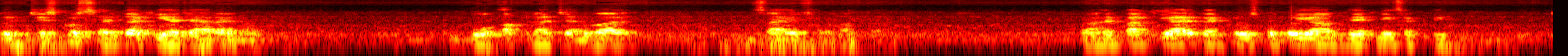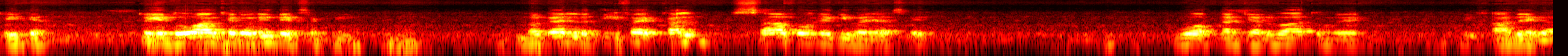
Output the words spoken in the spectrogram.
تو جس کو سجدہ کیا جا رہا ہے نا وہ اپنا جلوہ ظاہر فرماتا ہے۔ قرآن پاک کی آیت ہے کہ اس کو کوئی آنکھ دیکھ نہیں سکتی۔ ٹھیک ہے؟ تو یہ دو آنکھیں تو نہیں دیکھ سکتی۔ مگر لطیفہ قلب صاف ہونے کی وجہ سے وہ اپنا جلوہ تمہیں دکھا دے گا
